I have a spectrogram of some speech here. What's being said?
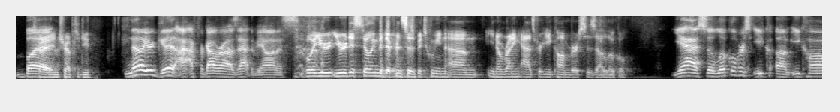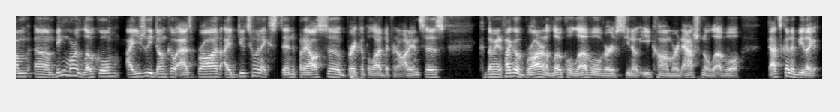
But Sorry, I interrupted you. No, you're good. I, I, forgot where I was at, to be honest. well, you're you're distilling the differences between um, you know running ads for ecom versus uh, local. Yeah, so local versus e- um, ecom, um, being more local, I usually don't go as broad. I do to an extent, but I also break up a lot of different audiences. Because I mean, if I go broad on a local level versus you know ecom or national level, that's going to be like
